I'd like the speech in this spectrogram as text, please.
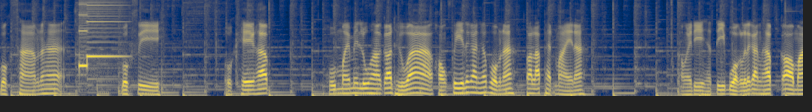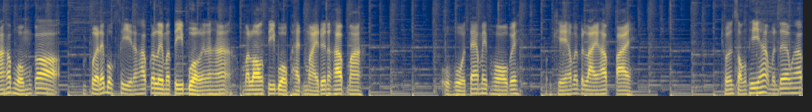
บวก 3 นะฮะ บวก 4 โอเคครับ คุ้มไหมไม่รู้ฮะ ก็ถือว่าของฟรีแล้วกันครับผมนะ ต้อนรับแพทใหม่นะ เอาไงดีตีบวกเลยแล้วกันครับ ก็มาครับผมก็เปิดได้บวก 4 นะครับ ก็เลยมาตีบวกเลยนะฮะ มาลองตีบวกแพทใหม่ด้วยนะครับมา โอ้โห แต้มไม่พอไปโอเคครับไม่เป็นไรครับไป ชน 2 ทีฮะเหมือนเดิมครับ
